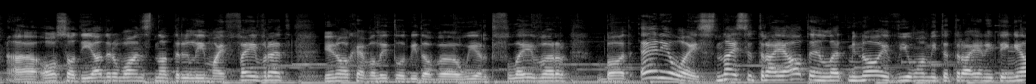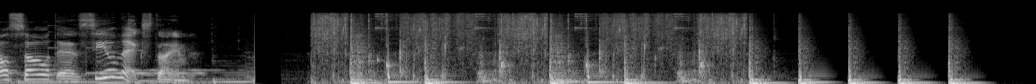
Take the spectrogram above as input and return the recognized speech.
Uh, also the other ones not really my favorite. You know have a little bit of a weird flavor. But anyways nice to try out and let me know if you want me to try anything else out and see you next time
